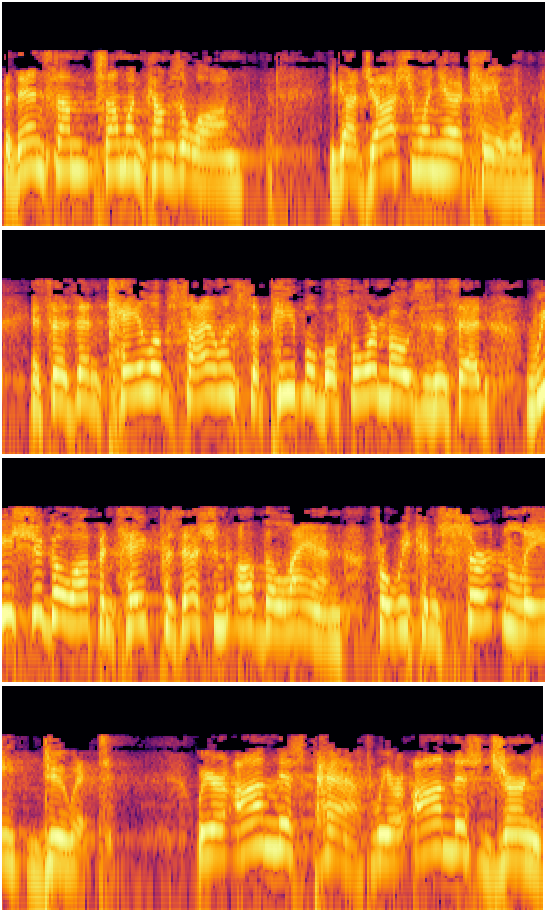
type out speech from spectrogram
But then some, someone comes along. You got Joshua and you got Caleb. It says, Then Caleb silenced the people before Moses and said, We should go up and take possession of the land, for we can certainly do it. We are on this path. We are on this journey.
